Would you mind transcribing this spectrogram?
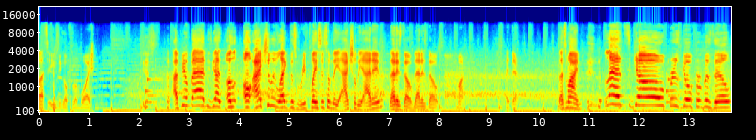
Oh, that's an easy go for my boy. I feel bad. These guys. Oh, oh, I actually like this replay system they actually added. That is dope. That is dope. Come on. Right there. That's mine. Let's go. First go for Brazil.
